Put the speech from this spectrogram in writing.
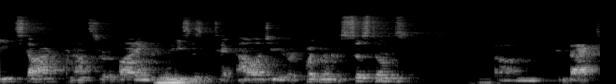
feedstock. We're not certifying pieces of technology or equipment or systems. Um, in fact,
